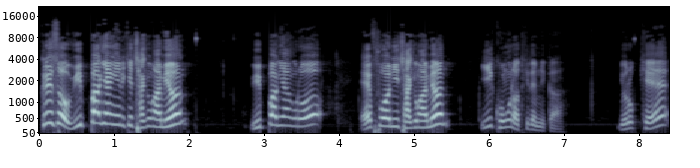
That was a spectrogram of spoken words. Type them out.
그래서 윗방향에 이렇게 작용하면 윗방향으로 F1이 작용하면 이 공은 어떻게 됩니까? 이렇게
